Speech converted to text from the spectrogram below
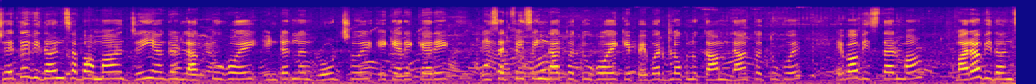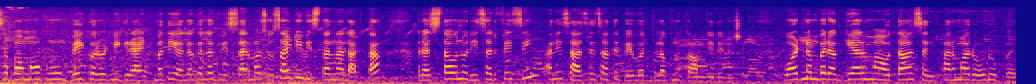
જે તે વિધાનસભામાં જઈ આગળ લાગતું હોય ઇન્ટરનલ રોડ્સ હોય, એ ક્યારેક ક્યારેક રિસર્ફેસિંગ ના થતું હોય કે પેવર બ્લોકનું કામ ના થતું હોય, એવા વિસ્તારમાં મારા વિધાનસભામાં હું બે કરોડની ગ્રાન્ટમાંથી અલગ અલગ વિસ્તારમાં સોસાયટી વિસ્તારના લાગતા રસ્તાઓનું રિસર્ફેસિંગ અને સાથે સાથે પેવર બ્લોકનું કામ લીધેલું છે. વોર્ડ નંબર અગિયારમાં આવતા સનફાર્મા રોડ ઉપર,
